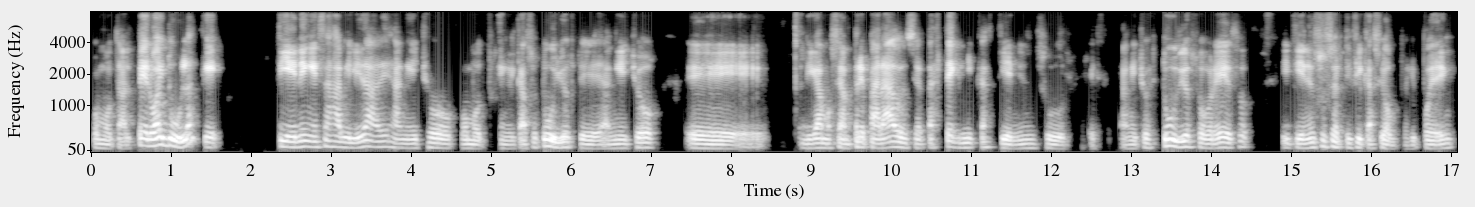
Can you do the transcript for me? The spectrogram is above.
como tal, pero hay dulas que tienen esas habilidades, han hecho, como en el caso tuyo, te han hecho, eh, digamos, se han preparado en ciertas técnicas, tienen su, han hecho estudios sobre eso y tienen su certificación pues, y pueden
